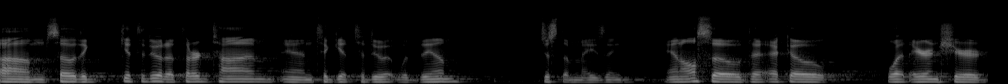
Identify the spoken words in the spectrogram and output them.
Um, so to get to do it a third time and to get to do it with them just amazing. And also to echo what aaron shared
